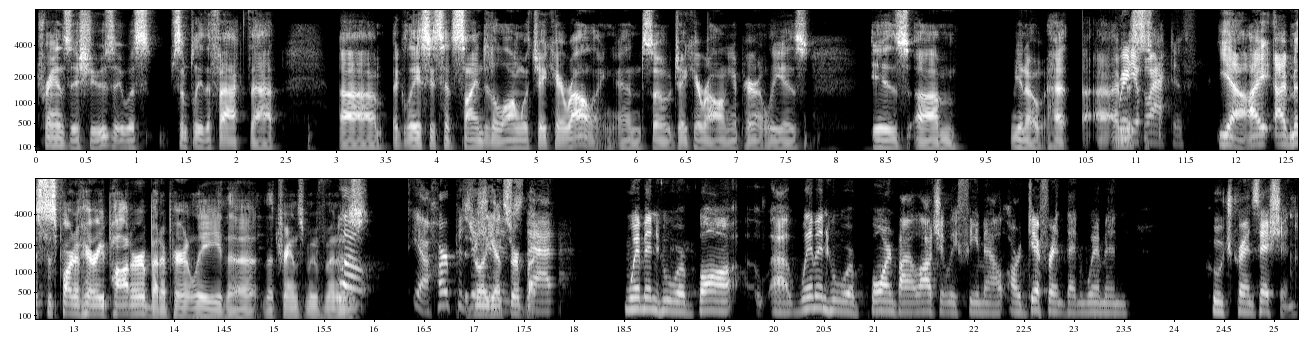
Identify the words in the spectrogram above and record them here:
trans issues. It was simply the fact that uh, Yglesias had signed it along with J.K. Rowling, and so J.K. Rowling apparently is is um, you know ha- I, radioactive. yeah, I, I missed this part of Harry Potter, but apparently the the trans movement well, is yeah, her position is, really against her, that women who were born uh, women who were born biologically female are different than women who transition.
